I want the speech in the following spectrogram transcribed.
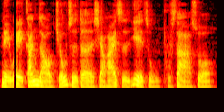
那位干扰求子的小孩子业主菩萨说：“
